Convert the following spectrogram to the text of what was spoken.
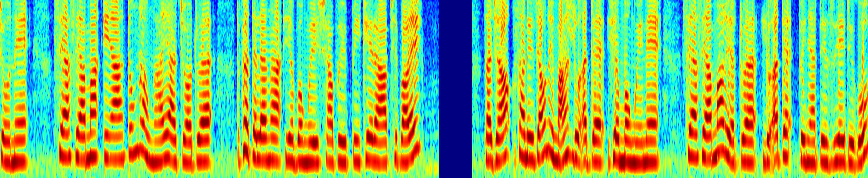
ကျော်နဲ့ဆရာဆရာမအင်အား3500ကျော်အတွက်တစ်ဖက်တစ်လမ်းကရပုံငွေရှာဖွေပေးခဲ့တာဖြစ်ပါတယ်။ ဒါကြောင့်စာနေကျောင်းတွေမှာလိုအပ်တဲ့ရပုံငွေနဲ့ဆရာဆရာမတွေအတွက်လိုအပ်တဲ့ပညာတင်စရိတ်တွေကို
